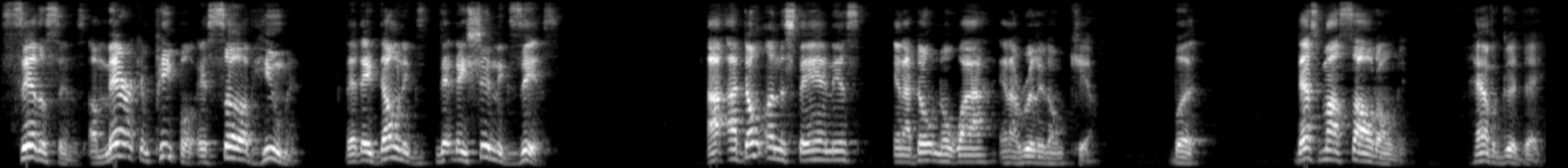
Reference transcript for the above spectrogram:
citizens, American people, as subhuman, that they don't ex- that they shouldn't exist. I, I don't understand this, and I don't know why, and I really don't care. But that's my thought on it. Have a good day.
